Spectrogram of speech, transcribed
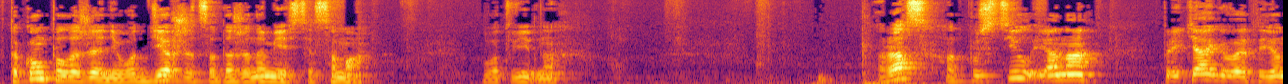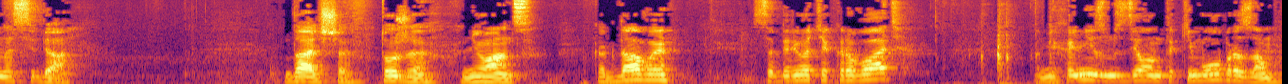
в таком положении вот держится даже на месте сама. Вот видно. Раз, отпустил, и она притягивает ее на себя. Дальше, тоже нюанс. Когда вы соберете кровать, механизм сделан таким образом,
